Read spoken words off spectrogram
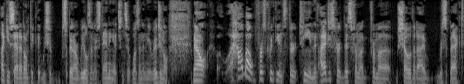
like you said, I don't think that we should spin our wheels understanding it since it wasn't in the original. Now, how about 1 Corinthians 13? I just heard this from a, from a show that I respect,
